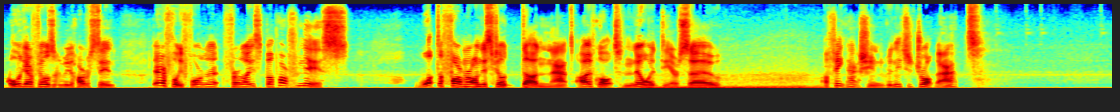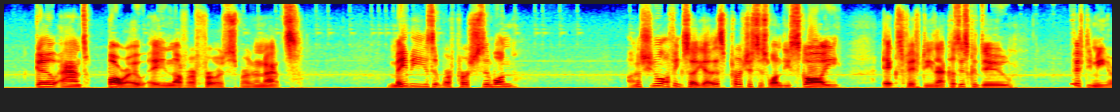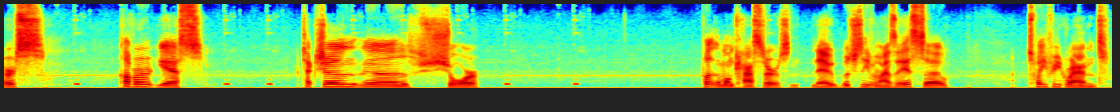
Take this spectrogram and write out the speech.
All the other fields are going to be harvesting. They're fully fertilized, but apart from this, what the farmer on this field done that, I've got no idea, so I think actually we need to drop that. Go and borrow another fertilizer spreader on that. Maybe is it worth purchasing one? Honestly, you know I think so. Yeah, let's purchase this one, the Sky X50 that because this can do 50 meters Cover, yes. Protection, uh, sure. Put them on casters, no. We'll just leave them as is, so... 23 grand.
